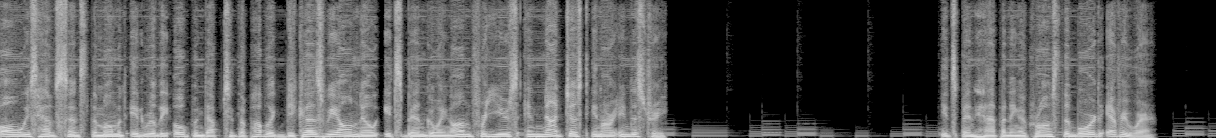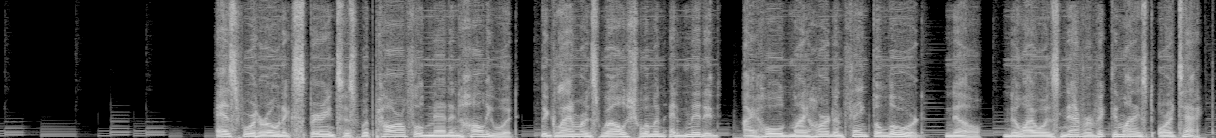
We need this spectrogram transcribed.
Always have since the moment it really opened up to the public because we all know it's been going on for years and not just in our industry. It's been happening across the board everywhere. As for her own experiences with powerful men in Hollywood, the glamorous Welsh woman admitted, I hold my heart and thank the Lord, no, no I was never victimized or attacked.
